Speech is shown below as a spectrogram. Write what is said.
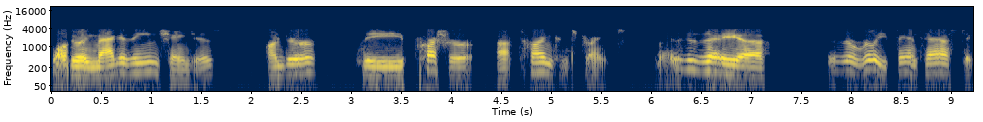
while doing magazine changes under the pressure of time constraints. This is a uh, this is a really fantastic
